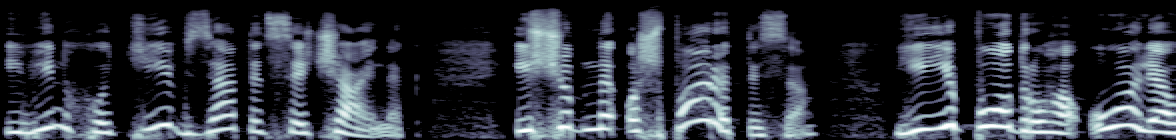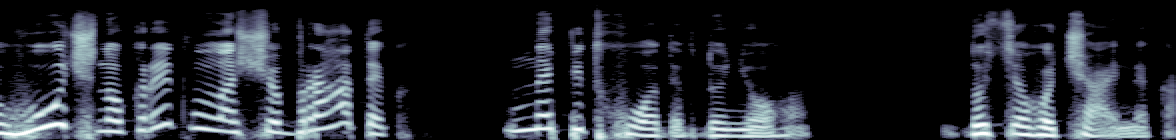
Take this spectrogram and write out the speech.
і він хотів взяти цей чайник. І щоб не ошпаритися, її подруга Оля гучно крикнула, що братик не підходив до нього, до цього чайника.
